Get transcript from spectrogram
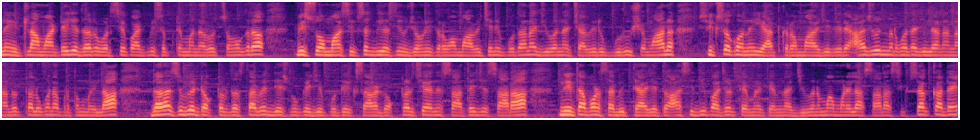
અને એટલા માટે જ દર વર્ષે પાંચમી સપ્ટેમ્બરના રોજ સમગ્ર વિશ્વમાં શિક્ષક દિવસની ઉજવણી કરવામાં આવે છે અને પોતાના જીવનના ચાવીરૂપ ગુરુ સમાન શિક્ષકોને યાદ કરવામાં આવે છે. ત્યારે આજરોજ નર્મદા જિલ્લાના નાંદોદ તાલુકાના પ્રથમ મહિલા ધારાસભ્ય ડોક્ટર દસ્તાબેન દેશમુખે જે પોતે એક સારા ડોક્ટર છે અને સાથે જ સારા નેતા પણ સાબિત થયા છે. તો આ સિદ્ધિ પાછળ તેમણે તેમના જીવનમાં મળેલા સારા શિક્ષક અને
